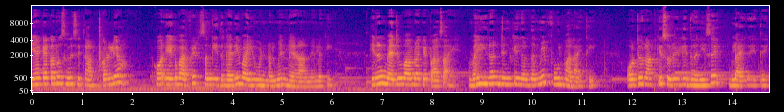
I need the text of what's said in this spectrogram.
यह कहकर उसने सितार पकड़ लिया और एक बार फिर संगीत लहरी वायुमंडल में लहराने लगी। हिरन बैजू बावरा के पास आए। वही हिरन जिनकी गर्दन में फूल मालाएँ थी और जो रात की सुरीली ध्वनि से बुलाए गए थे।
